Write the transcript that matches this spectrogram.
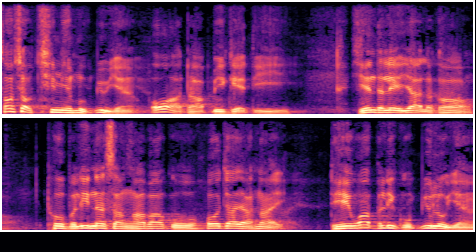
စောင့်ရှောက်ချင်းမြင့်မှုပြုရန်ဩဝါဒပေးခဲ့သည်ယင်းတလေရ၎င်းထိုဗလိနတ်စာ၅ပါးကိုဟောကြားရ၌ဒေဝဗလိကိုပြုလုပ်ရန်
